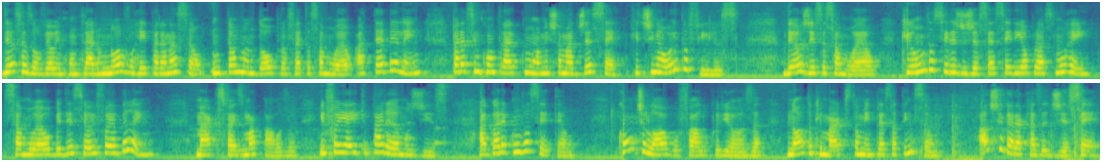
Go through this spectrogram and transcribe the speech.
Deus resolveu encontrar um novo rei para a nação. Então mandou o profeta Samuel até Belém para se encontrar com um homem chamado Jessé, que tinha oito filhos. Deus disse a Samuel que um dos filhos de Jessé seria o próximo rei. Samuel obedeceu e foi a Belém. Max faz uma pausa. E foi aí que paramos, diz. Agora é com você, Tel. Conte logo, falo curiosa. Noto que Marcos também presta atenção. Ao chegar à casa de Jessé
